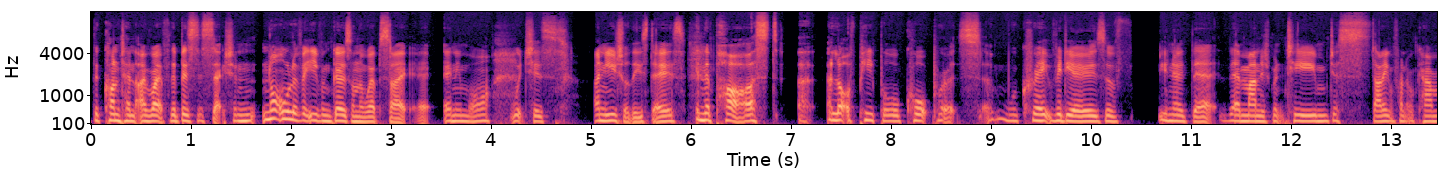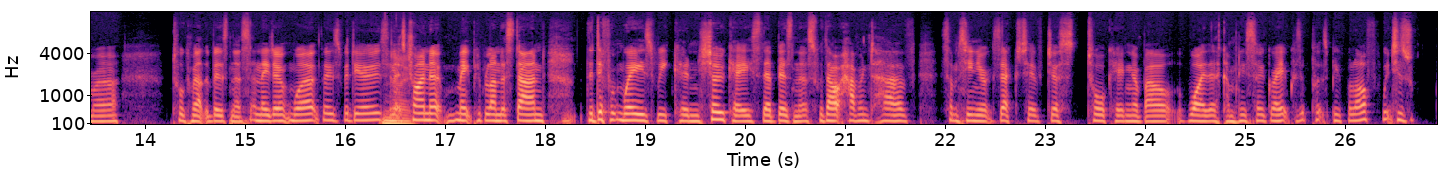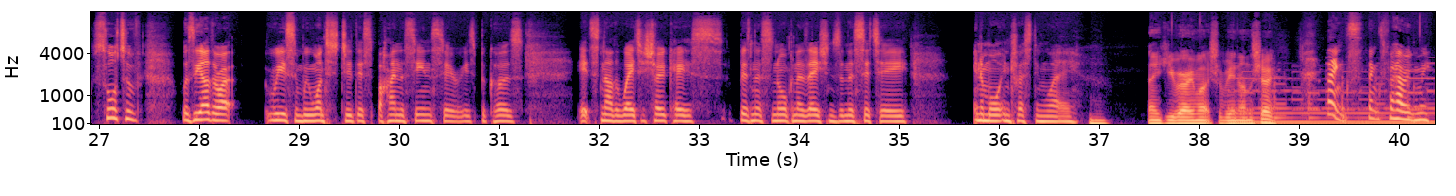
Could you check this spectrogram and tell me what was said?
the content I write for the business section, not all of it even goes on the website anymore, which is unusual these days. In the past, uh, a lot of people, corporates, uh, will create videos of you know their their management team just standing in front of a camera talking about the business and they don't work those videos and it's trying to make people understand the different ways we can showcase their business without having to have some senior executive just talking about why their company's so great because it puts people off which is sort of was the other uh, reason we wanted to do this behind the scenes series because it's another way to showcase business and organizations in the city in a more interesting way. Mm. Thank you very much for being on the show. thanks. Thanks for having me.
